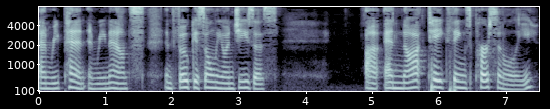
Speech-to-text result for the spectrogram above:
and repent and renounce and focus only on Jesus uh, and not take things personally.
